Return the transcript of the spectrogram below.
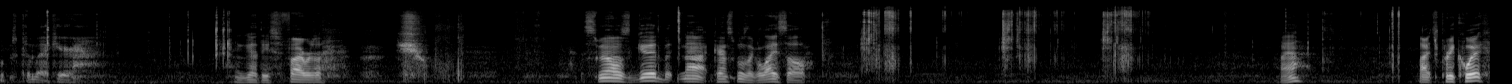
Oops, come back here. You got these fibers. It smells good, but not. Kind of smells like Lysol. Well, light's pretty quick.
